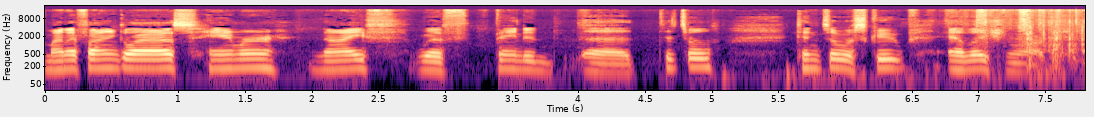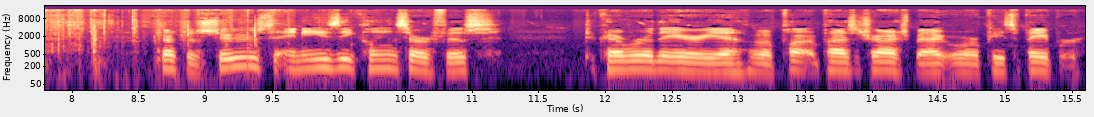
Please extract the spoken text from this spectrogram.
magnifying glass, hammer, knife with painted uh, tinsel, tinsel with scoop, elevation rock. Instructions: choose an easy, clean surface to cover the area with a plastic trash bag or a piece of paper.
